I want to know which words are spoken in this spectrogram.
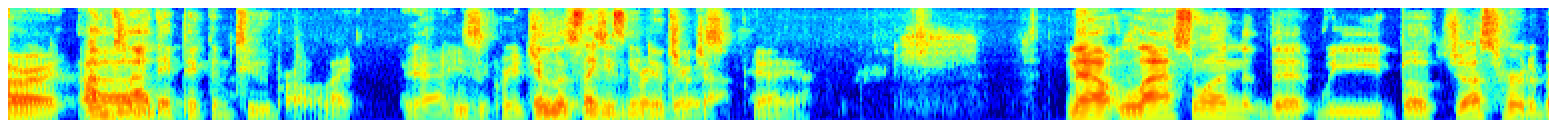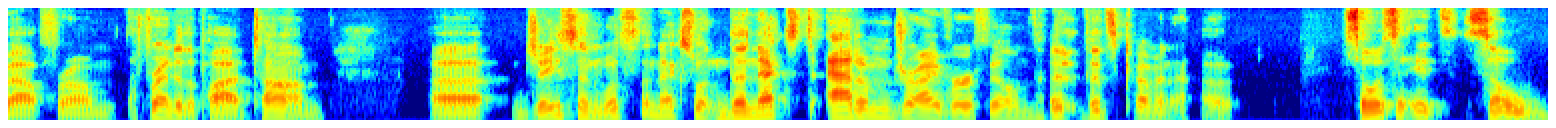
All right, I'm um, glad they picked him too, bro. Like, Yeah, he's a great. it looks like he's gonna do a great choice. job. Yeah, yeah. Now, last one that we both just heard about from a friend of the pod, Tom. Uh, Jason, what's the next one? The next Adam Driver film that's coming out. So it's it's so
